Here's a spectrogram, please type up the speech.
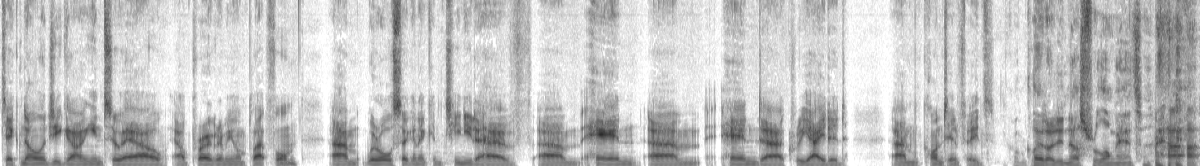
technology going into our our programming on platform, um, we're also going to continue to have um, hand um, hand uh, created um, content feeds. I'm glad I didn't ask for a long answer.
